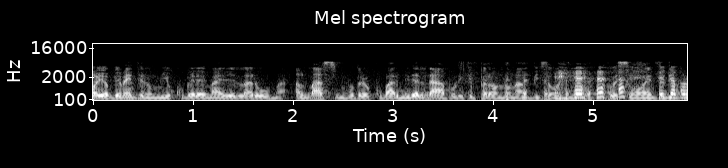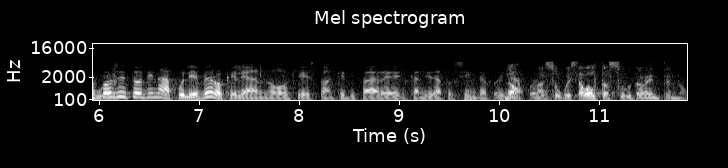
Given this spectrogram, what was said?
poi ovviamente non mi occuperei mai della Roma, al massimo potrei occuparmi del Napoli che però non ha bisogno in questo momento Senta, di a proposito di Napoli, è vero che le hanno chiesto anche di fare il candidato sindaco di no, Napoli? No, questa volta assolutamente no.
